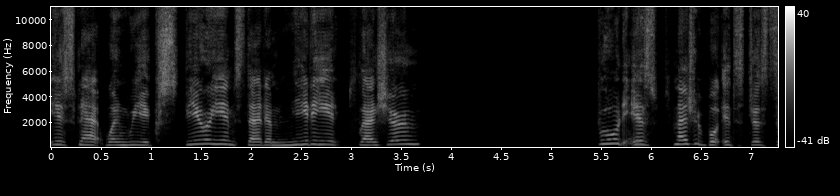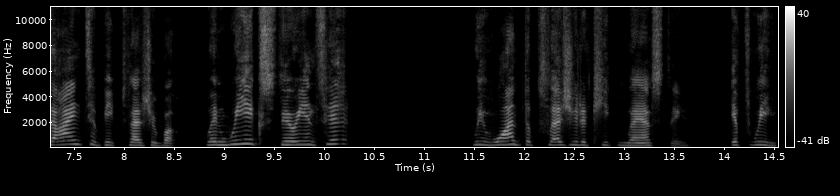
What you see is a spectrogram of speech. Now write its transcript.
is that when we experience that immediate pleasure, food is pleasurable. It's designed to be pleasurable. When we experience it, we want the pleasure to keep lasting. If we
